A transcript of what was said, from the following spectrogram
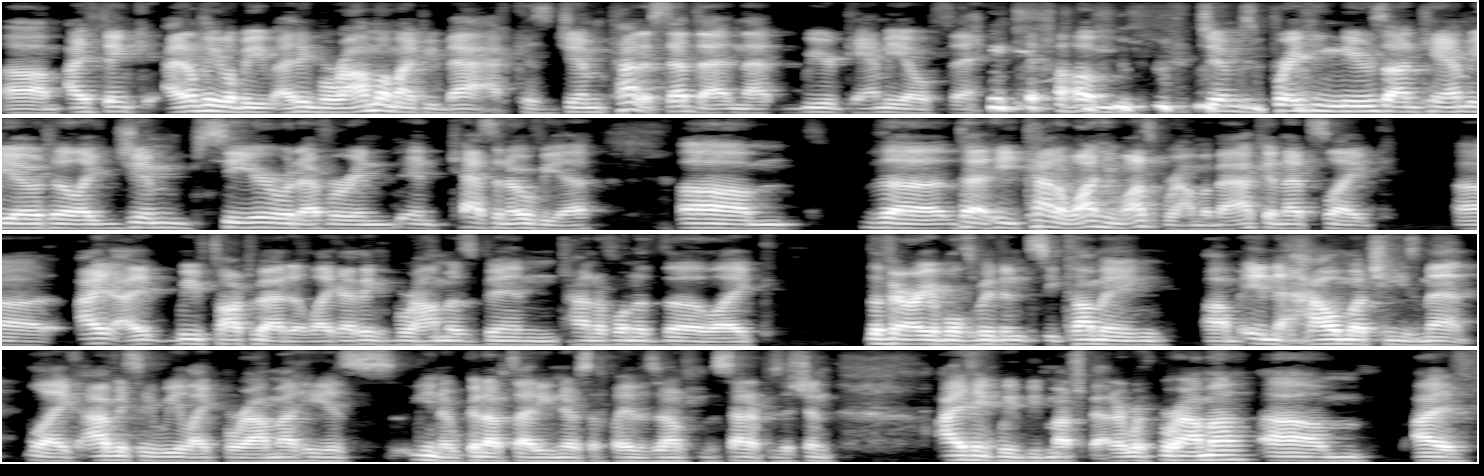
Um, I think I don't think it'll be. I think Bourama might be back because Jim kind of said that in that weird cameo thing. um, Jim's breaking news on cameo to like Jim C or whatever in in Cazenovia. Um, the that he kind of want he wants Bourama back, and that's like uh, I, I we've talked about it. Like I think Bourama's been kind of one of the like the variables we didn't see coming um, in how much he's meant. Like obviously we like Bourama. He is you know good upside. He knows how to play the zone from the center position. I think we'd be much better with Bourama. Um, I've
